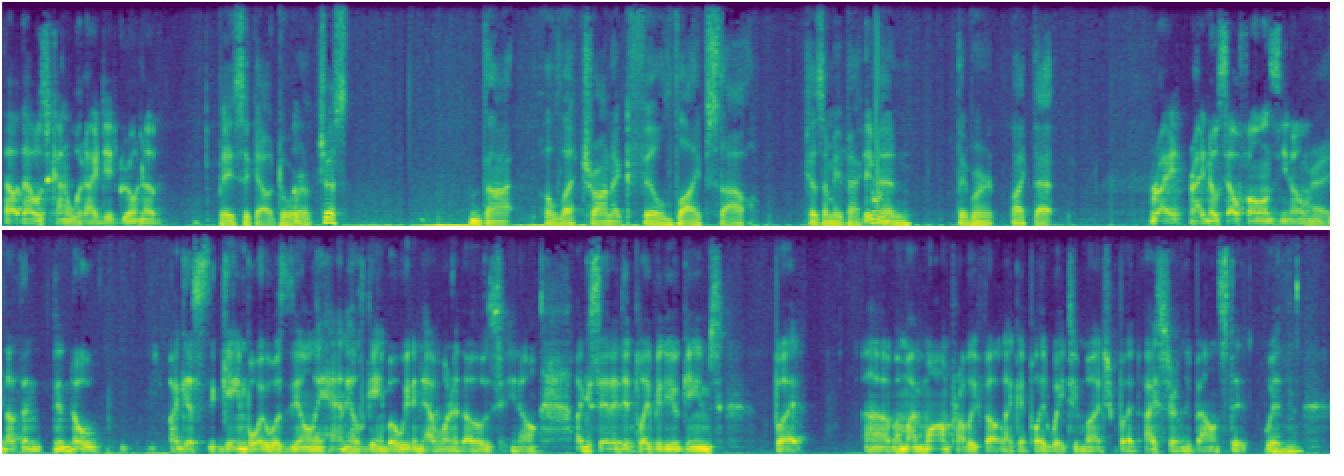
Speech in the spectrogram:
that, that was kind of what I did growing up. Basic outdoor, just not electronic filled lifestyle. Because I mean, back they then were, they weren't like that. Right, right. No cell phones, you know, right. nothing. No, I guess the Game Boy was the only handheld game, but we didn't have one of those. You know, like I said, I did play video games, but uh, my mom probably felt like I played way too much, but I certainly balanced it with. Mm-hmm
